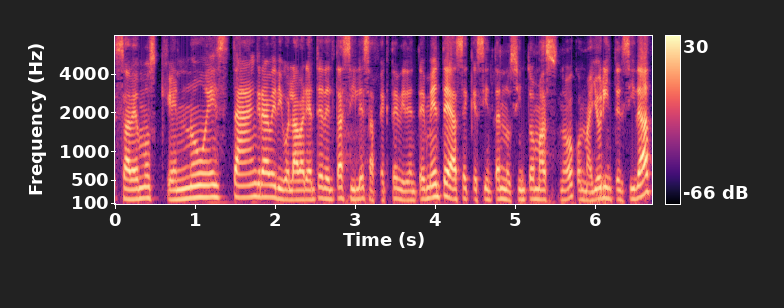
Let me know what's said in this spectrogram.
Sabemos que no es tan grave, digo, la variante Delta sí les afecta evidentemente, hace que sientan los síntomas, ¿no? Con mayor intensidad,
